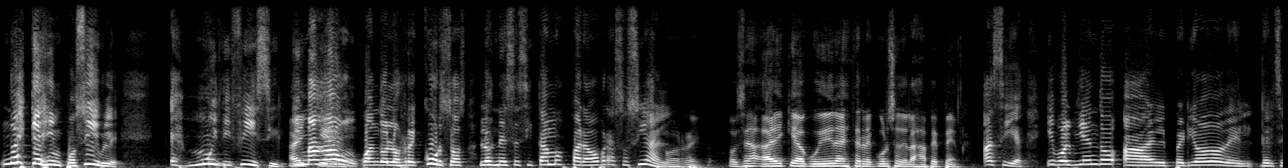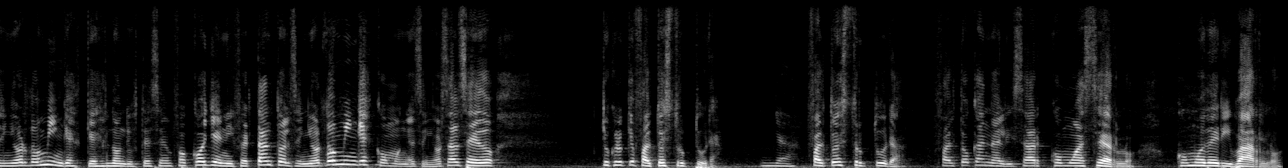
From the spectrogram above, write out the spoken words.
no es que es imposible, es muy difícil. y más aún cuando los recursos los necesitamos para obra social. Correcto. O sea, hay que acudir a este recurso de las APP. Así es. Y volviendo al periodo del, señor Domínguez, que es donde usted se enfocó, Jennifer, tanto el señor Domínguez como en el señor Salcedo, yo creo que faltó estructura. Ya. Faltó estructura. Faltó canalizar cómo hacerlo, cómo derivarlo.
